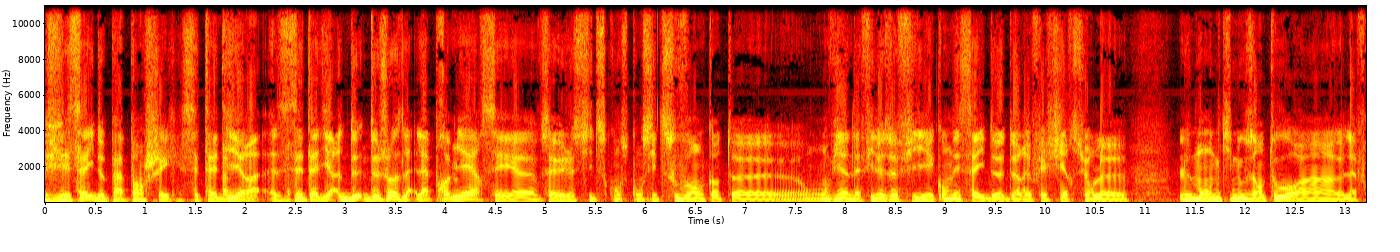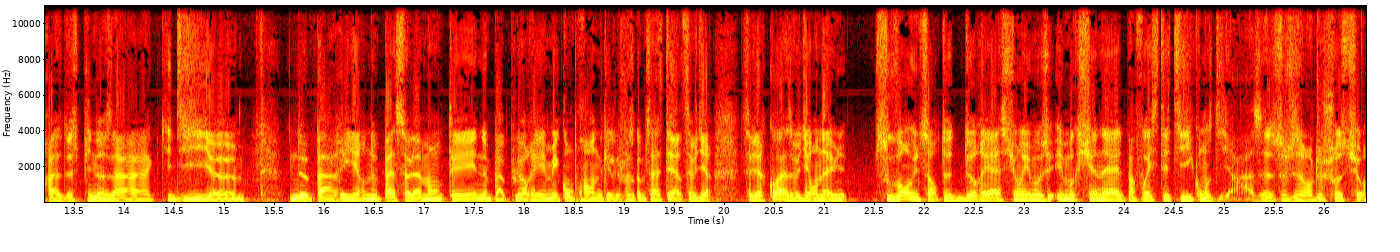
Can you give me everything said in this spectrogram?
J'essaye de pas pencher, c'est-à-dire, c'est-à-dire deux, deux, choses. La, première, c'est, euh, vous savez, je cite ce qu'on qu cite souvent quand euh, on vient de la philosophie et qu'on essaye de, de, réfléchir sur le le monde qui nous entoure. Hein. La phrase de Spinoza qui dit euh, ne pas rire, ne pas se lamenter, ne pas pleurer, mais comprendre quelque chose comme ça. Ça veut dire, ça veut dire quoi? Ça veut dire on a une, souvent une sorte de réaction émo émotionnelle, parfois esthétique. On se dit ah ce, ce genre de choses sur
